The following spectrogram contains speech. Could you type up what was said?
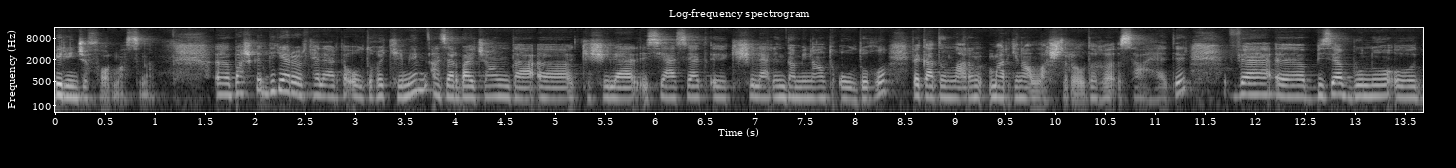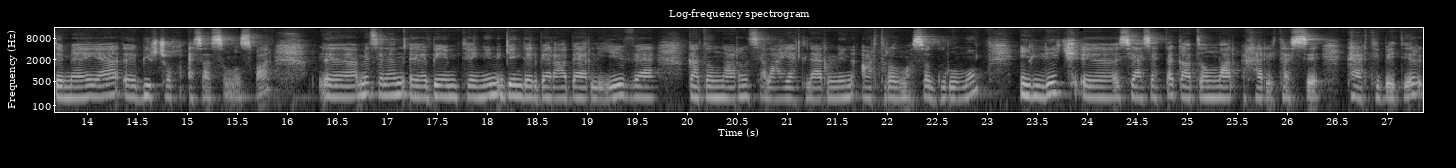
birinci forması olmasına. Başqa digər ölkələrdə olduğu kimi Azərbaycan da kişilər, siyasət kişilərin dominant olduğu və qadınların marginallaşdırıldığı sahədir və bizə bunu deməyə bir çox əsasımız var. Məsələn, BMT-nin gender bərabərliyi və qadınların səlahiyyətlərinin artırılması qurumu illik siyasətdə qadınlar xəritəsi tərtib edir,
